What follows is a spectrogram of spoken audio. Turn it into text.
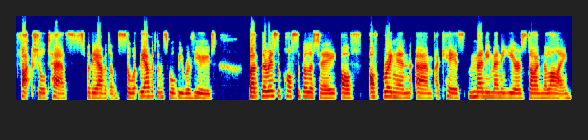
factual tests for the evidence. So the evidence will be reviewed, but there is a possibility of of bringing um, a case many many years down the line.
